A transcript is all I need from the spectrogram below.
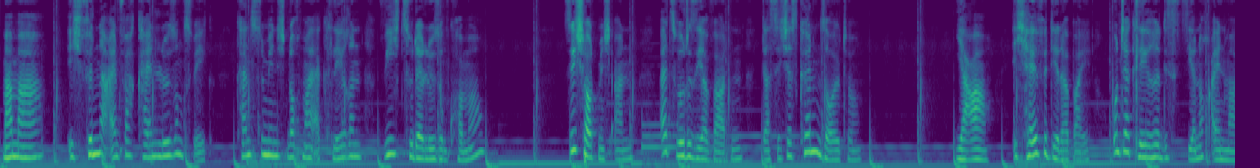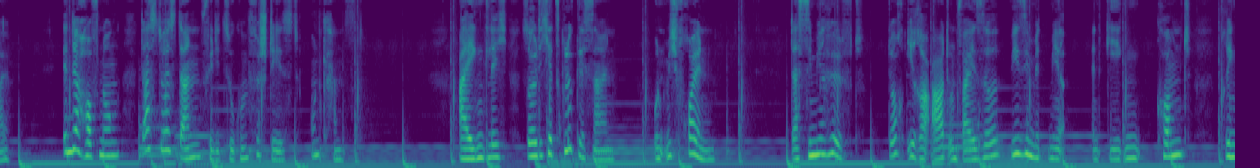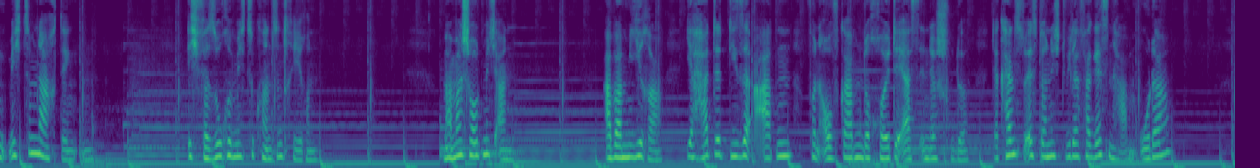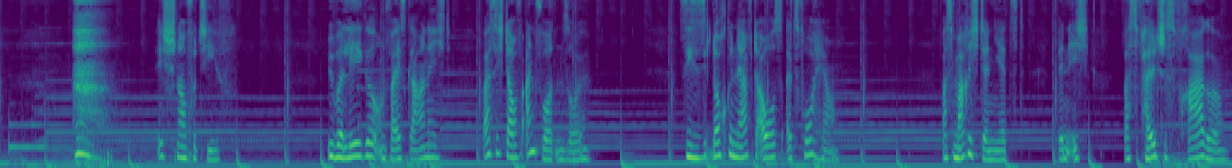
Mama, ich finde einfach keinen Lösungsweg. Kannst du mir nicht nochmal erklären, wie ich zu der Lösung komme? Sie schaut mich an, als würde sie erwarten, dass ich es können sollte. Ja, ich helfe dir dabei und erkläre dies dir noch einmal. In der Hoffnung, dass du es dann für die Zukunft verstehst und kannst. Eigentlich sollte ich jetzt glücklich sein und mich freuen, dass sie mir hilft. Doch ihre Art und Weise, wie sie mit mir entgegenkommt, bringt mich zum Nachdenken. Ich versuche mich zu konzentrieren. Mama schaut mich an. Aber Mira, ihr hattet diese Arten von Aufgaben doch heute erst in der Schule. Da kannst du es doch nicht wieder vergessen haben, oder? Ich schnaufe tief. Überlege und weiß gar nicht, was ich darauf antworten soll. Sie sieht noch genervter aus als vorher. Was mache ich denn jetzt, wenn ich was Falsches frage?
